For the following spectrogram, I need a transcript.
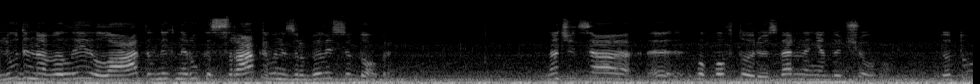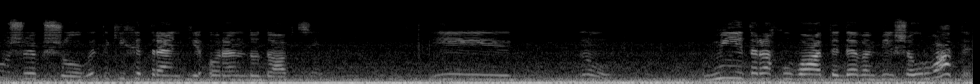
люди навели лад, в них не руки сраки, вони зробили все добре. Значить, ця, е, повторюю, звернення до чого? До того, що якщо ви такі хитренькі орендодавці і ну, вмієте рахувати, де вам більше урвати,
